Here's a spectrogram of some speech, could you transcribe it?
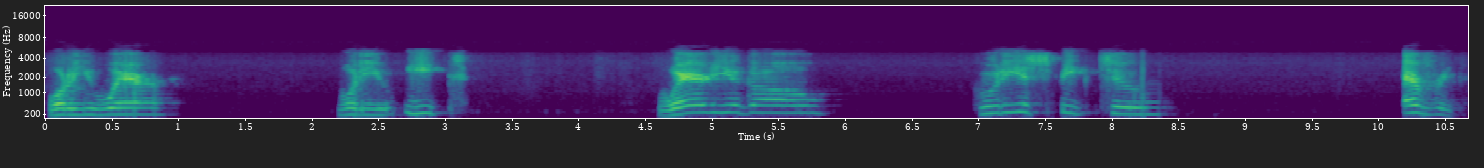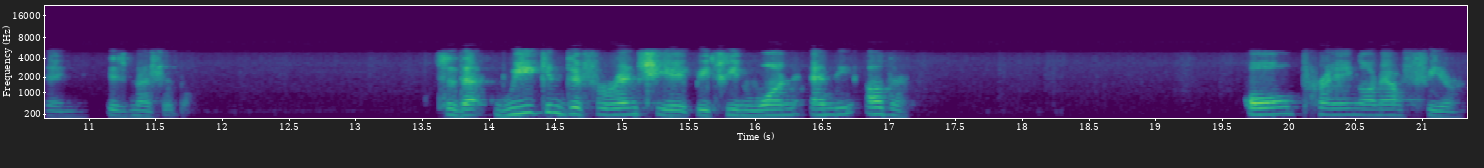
What do you wear? What do you eat? Where do you go? Who do you speak to? Everything is measurable. So that we can differentiate between one and the other. All preying on our fear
